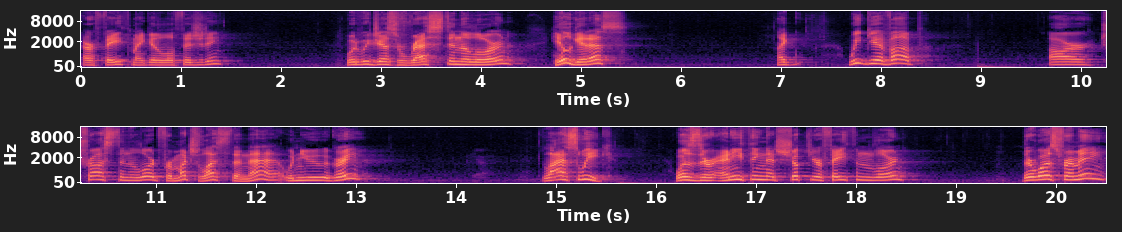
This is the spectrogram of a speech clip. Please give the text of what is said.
our faith might get a little fidgety. Would we just rest in the Lord? He'll get us. Like, we give up our trust in the Lord for much less than that. Wouldn't you agree? Last week, was there anything that shook your faith in the Lord? There was for me.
